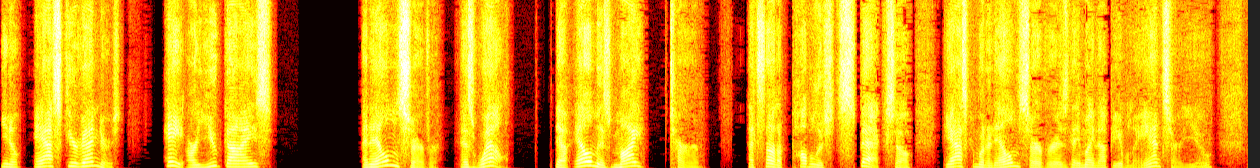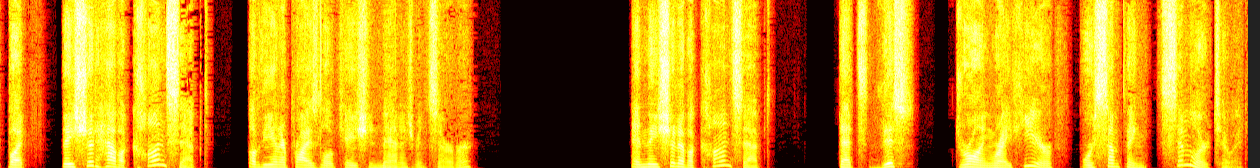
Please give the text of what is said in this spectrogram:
you know, ask your vendors, hey, are you guys an Elm server as well? Now, Elm is my term. That's not a published spec, so if you ask them what an Elm server is, they might not be able to answer you, but they should have a concept of the enterprise location management server, and they should have a concept that's this drawing right here or something similar to it.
